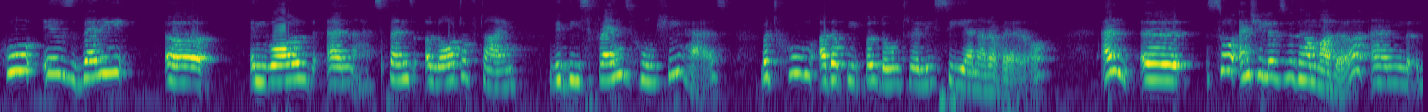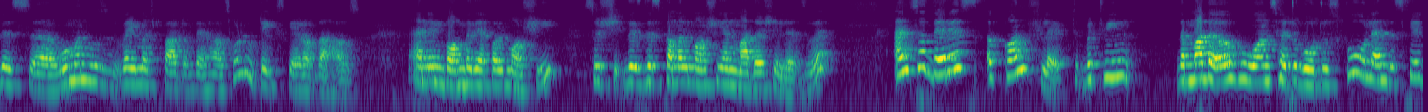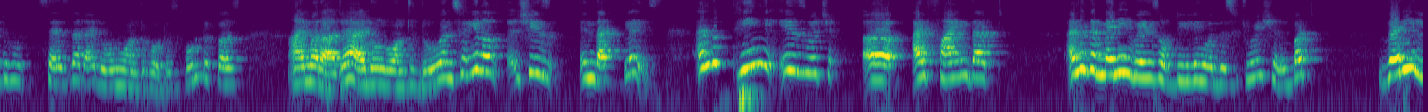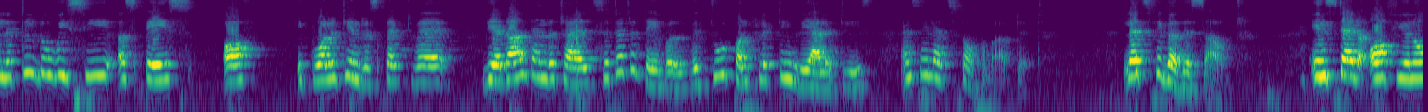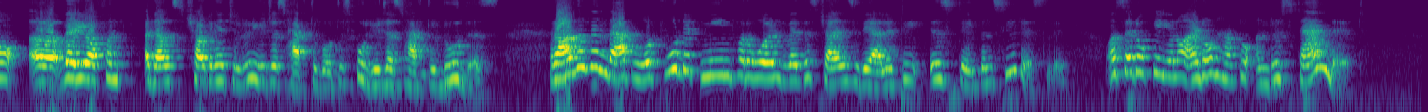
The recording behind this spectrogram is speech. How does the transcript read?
who is very uh, involved and spends a lot of time with these friends whom she has, but whom other people don't really see and are aware of and uh, so and she lives with her mother and this uh, woman who's very much part of their household who takes care of the house. And in bombay they're called moshi. So she, there's this kamal moshi and mother she lives with. And so there is a conflict between the mother who wants her to go to school and this kid who says that i don't want to go to school because i'm a raja i don't want to do and so you know she's in that place. And the thing is which uh, i find that I mean, there are many ways of dealing with the situation, but very little do we see a space of equality and respect where the adult and the child sit at a table with two conflicting realities and say, let's talk about it. Let's figure this out. Instead of, you know, uh, very often adults shouting at children, you just have to go to school, you just have to do this. Rather than that, what would it mean for a world where this child's reality is taken seriously? Or said, okay, you know, I don't have to understand it,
